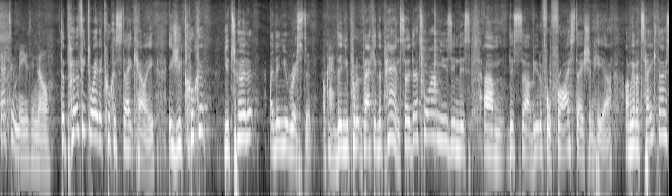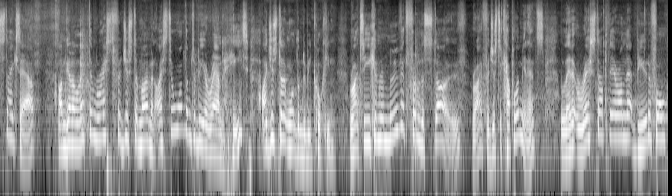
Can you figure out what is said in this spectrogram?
that's amazing, though. The perfect way to cook a steak, Callie, is you cook it, you turn it, and then you rest it. Okay. Then you put it back in the pan. So that's why I'm using this, um, this uh, beautiful fry station here. I'm gonna take those steaks out, I'm going to let them rest for just a moment. I still want them to be around heat. I just don't want them to be cooking, right? So you can remove it from the stove, right, for just a couple of minutes. Let it rest up there on that beautiful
